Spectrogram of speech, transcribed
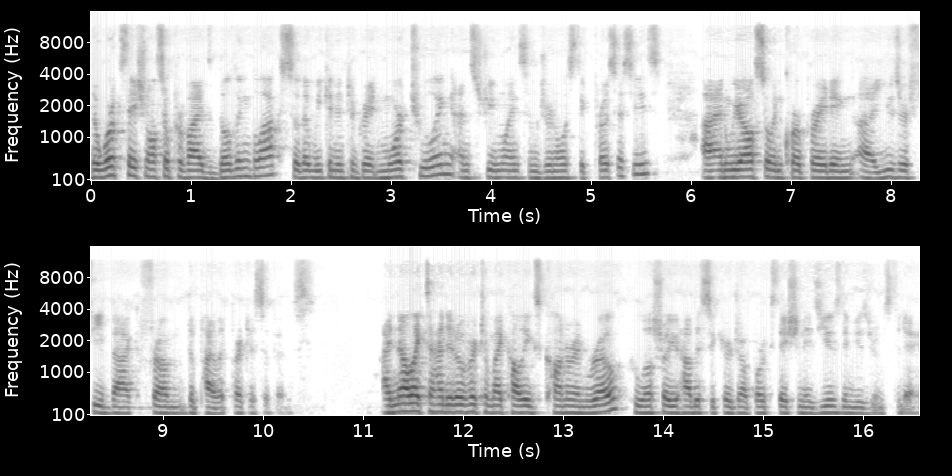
the workstation also provides building blocks so that we can integrate more tooling and streamline some journalistic processes uh, and we are also incorporating uh, user feedback from the pilot participants. I'd now like to hand it over to my colleagues Connor and Ro, who will show you how the secure drop workstation is used in newsrooms today.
